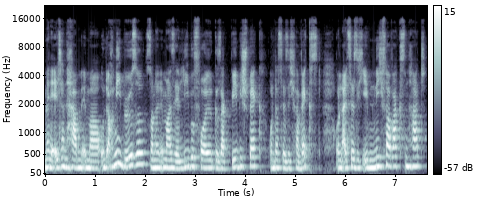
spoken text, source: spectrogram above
Meine Eltern haben immer, und auch nie böse, sondern immer sehr liebevoll gesagt Babyspeck und dass er sich verwächst. Und als er sich eben nicht verwachsen hat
